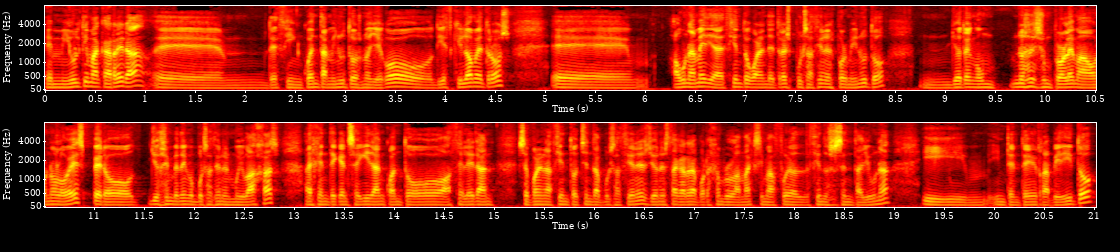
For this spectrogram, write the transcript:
en mi última carrera, de 50 minutos no llegó, 10 kilómetros, eh, a una media de 143 pulsaciones por minuto. Yo tengo un, no sé si es un problema o no lo es, pero yo siempre tengo pulsaciones muy bajas. Hay gente que enseguida, en cuanto aceleran, se ponen a 180 pulsaciones. Yo en esta carrera, por ejemplo, la máxima fue de 161 y intenté ir rapidito.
